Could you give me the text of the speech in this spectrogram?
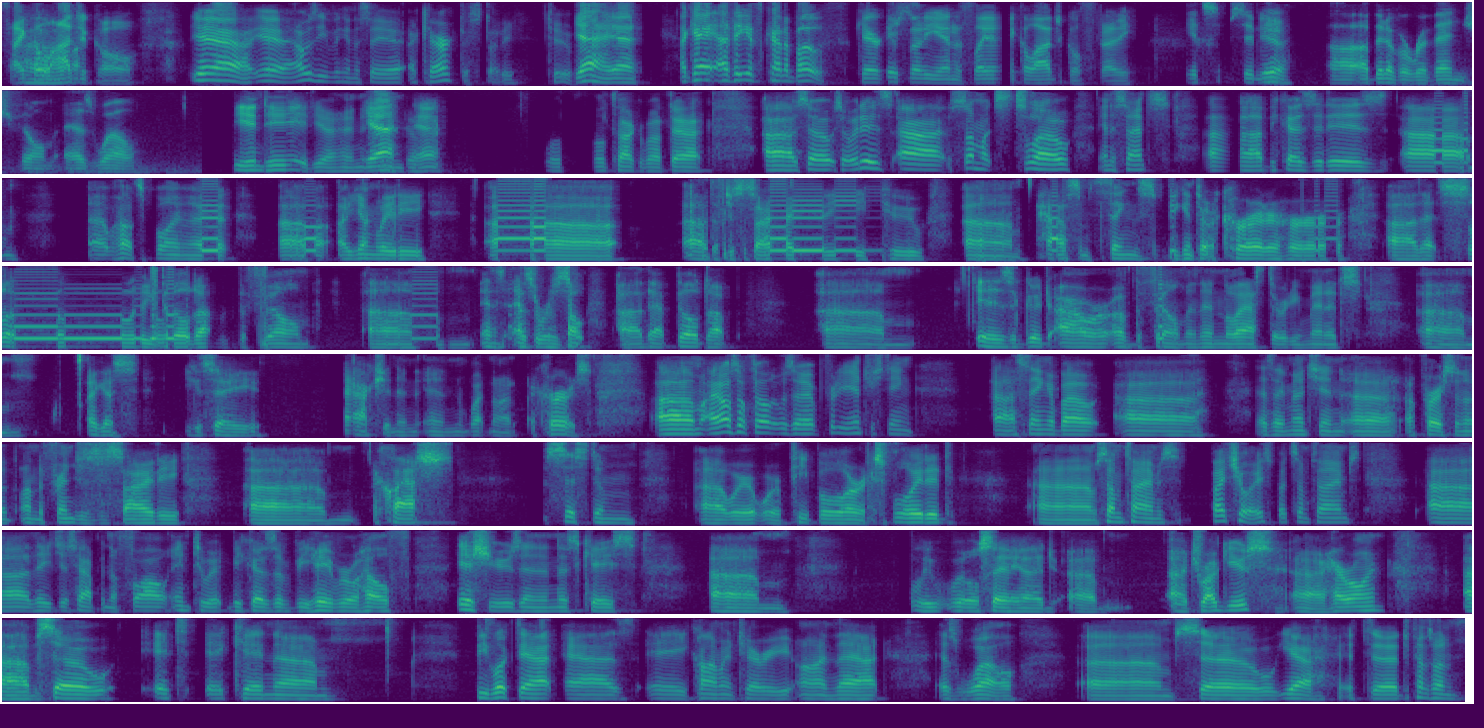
psychological. Uh, yeah, yeah. I was even going to say a, a, character study too. Yeah, yeah. Okay, I think it's kind of both character it's, study and a psychological study. It seems to me yeah. uh, a bit of a revenge film as well. Indeed, yeah, and, yeah, and, uh, yeah. We'll we'll talk about that. Uh, so so it is uh, somewhat slow in a sense uh, because it is um, uh, without spoiling it, a young lady uh, the society who um, has some things begin to occur to her uh, that slowly build up the film. Um, and as a result, uh, that build up um, is a good hour of the film, and then the last 30 minutes, um, I guess you could say, action and, and whatnot occurs. Um, I also felt it was a pretty interesting uh, thing about, uh, as I mentioned, uh, a person on the fringes of society um, a class system uh, where where people are exploited, uh, sometimes by choice, but sometimes uh, they just happen to fall into it because of behavioral health issues, and in this case, um, we will say um, drug use, uh, heroin. Um, so it it can um, be looked at as a commentary on that as well. Um, so yeah, it uh, depends on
